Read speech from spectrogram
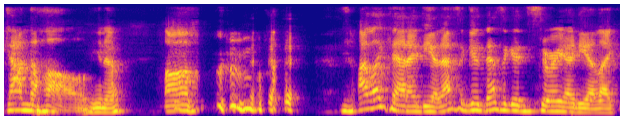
Down the hall, you know. Um, I like that idea. That's a good. That's a good story idea. Like,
